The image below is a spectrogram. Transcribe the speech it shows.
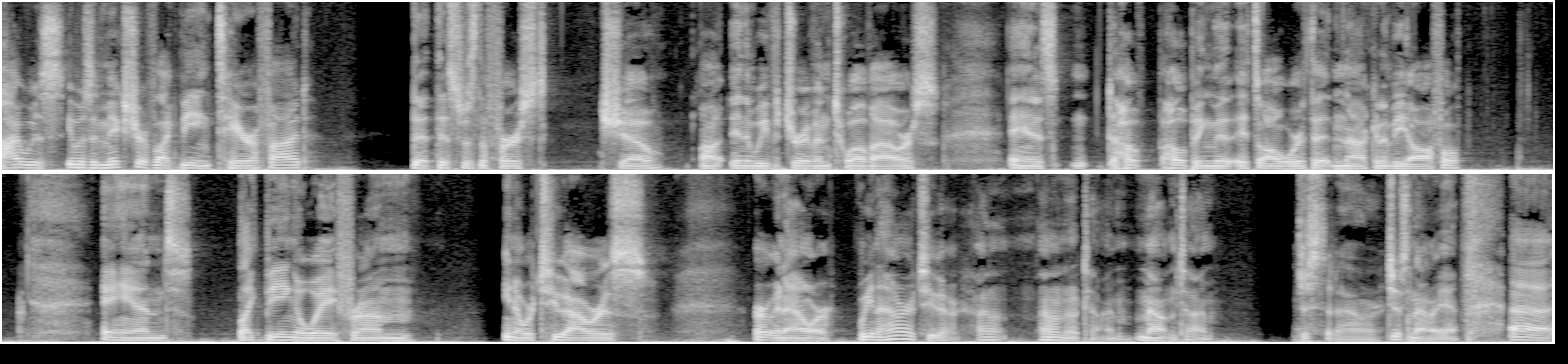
I was. It was a mixture of like being terrified that this was the first show. Uh, and we've driven 12 hours, and it's hope, hoping that it's all worth it and not going to be awful. And like being away from you know, we're two hours or an hour. We an hour or two hours? I don't I don't know time. Mountain time. Just an hour. Just an hour, yeah. Uh,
